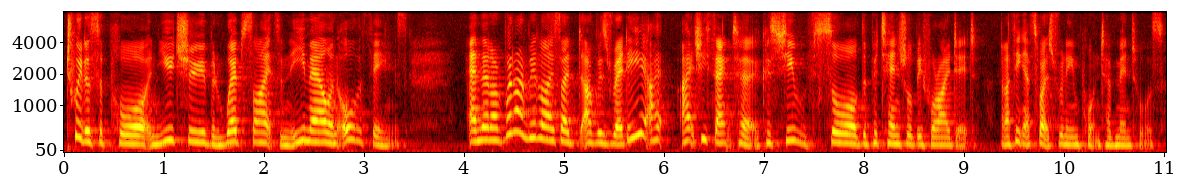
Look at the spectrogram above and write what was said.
Twitter support and YouTube and websites and email and all the things. And then when I realized I, I was ready, I, I actually thanked her because she saw the potential before I did. And I think that's why it's really important to have mentors.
